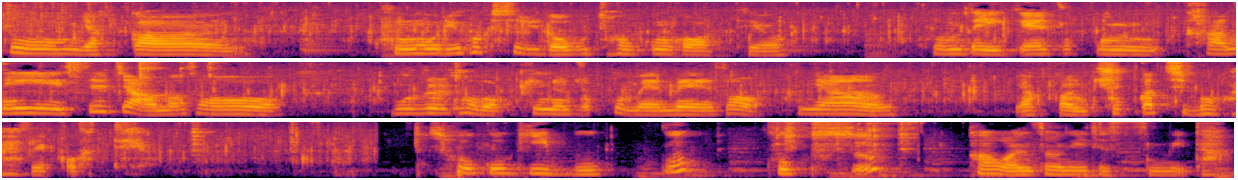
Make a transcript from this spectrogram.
좀 약간 국물이 확실히 너무 적은 것 같아요. 그런데 이게 조금 간이 세지 않아서 물을 더 넣기는 조금 애매해서 그냥 약간 죽같이 먹어야 될 것 같아요. 소고기 묵국 국수가 완성이 됐습니다.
